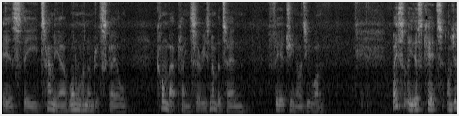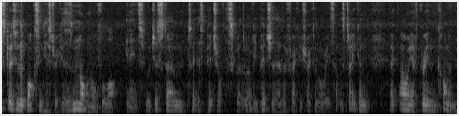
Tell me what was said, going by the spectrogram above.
is the Tamiya 1 100 scale Combat Plane Series number 10 Fiat G91. Basically this kit, I'll just go through the boxing history because there's not an awful lot in it. We'll just um, take this picture off the square, the lovely picture there, the Frecce Tricolori. That was taken at RAF Greenham Common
